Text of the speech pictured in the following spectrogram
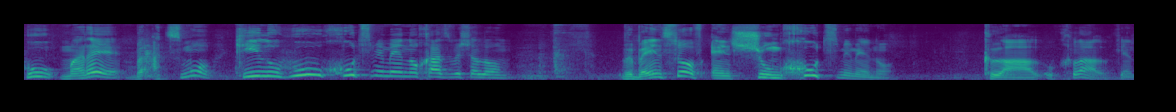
הוא מראה בעצמו כאילו הוא חוץ ממנו חס ושלום. ובאין סוף אין שום חוץ ממנו, כלל וכלל, כן?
